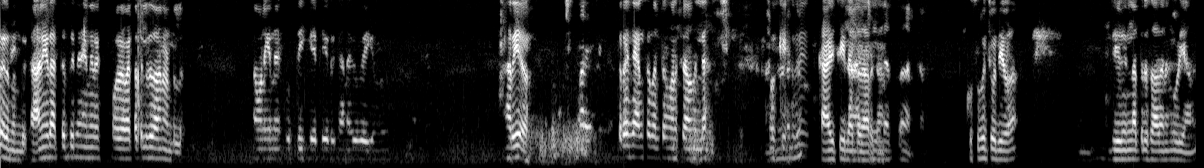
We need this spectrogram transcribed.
വരുന്നുണ്ട്. ആണിയുടെ അറ്റത്തിന് അങ്ങനെ വെട്ടത്തിലൊരു വട്ടത്തിലൊരു സാധനം ഉണ്ടല്ലോ. നമ്മളിങ്ങനെ കുത്തി കയറ്റി എടുക്കാനൊക്കെ ഉപയോഗിക്കുന്നത്. അറിയോ? ഇത്രയും ചാൻസ് എന്നിട്ട് മനസ്സിലാവുന്നില്ല. ഓക്കെ. കാഴ്ചയില്ലാത്തതാർക്കാണ് കുസുബ് ചോദ്യവ. ജീവനില്ലാത്തൊരു സാധനം കൂടിയാണ്.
